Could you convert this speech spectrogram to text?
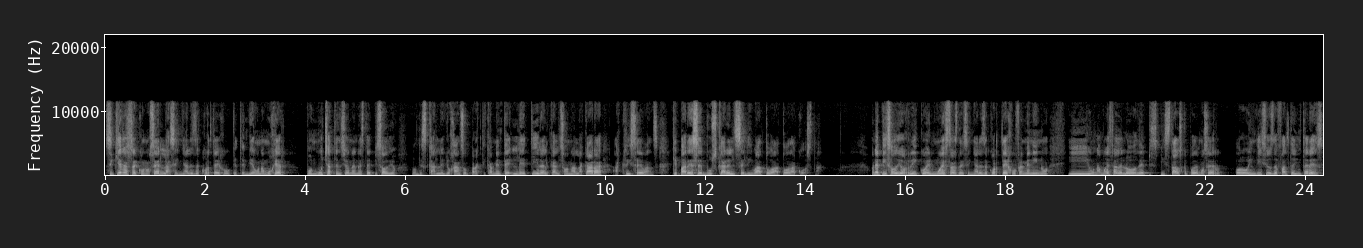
Si quieres reconocer las señales de cortejo que te envía una mujer, pon mucha atención en este episodio donde Scarlett Johansson prácticamente le tira el calzón a la cara a Chris Evans, que parece buscar el celibato a toda costa. Un episodio rico en muestras de señales de cortejo femenino y una muestra de lo despistados que podemos ser o indicios de falta de interés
